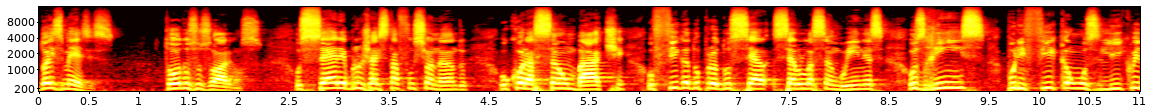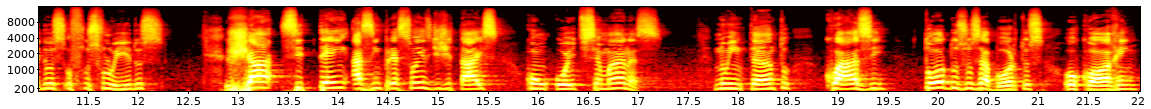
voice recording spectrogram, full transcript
Dois meses, todos os órgãos. O cérebro já está funcionando, o coração bate, o fígado produz células sanguíneas, os rins purificam os líquidos, os fluidos. Já se tem as impressões digitais com oito semanas. No entanto, quase todos os abortos ocorrem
